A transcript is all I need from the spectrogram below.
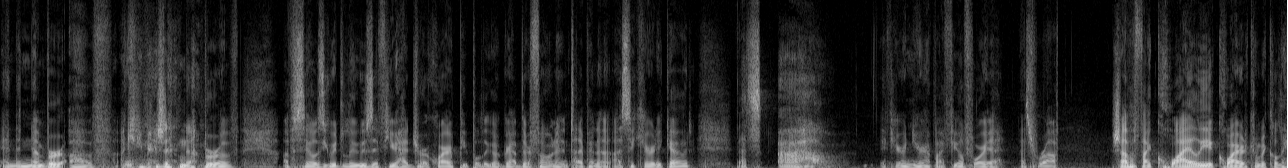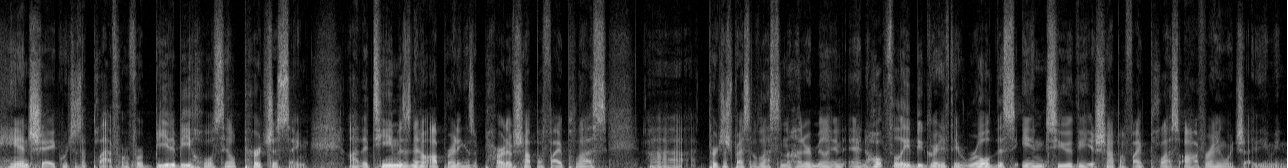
And the number of, can you imagine the number of, of sales you would lose if you had to require people to go grab their phone and type in a, a security code? That's, oh, if you're in Europe, I feel for you. That's rough. Shopify quietly acquired a company called Handshake, which is a platform for B2B wholesale purchasing. Uh, the team is now operating as a part of Shopify Plus, uh, purchase price of less than 100 million, and hopefully it'd be great if they rolled this into the Shopify Plus offering, which I mean,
